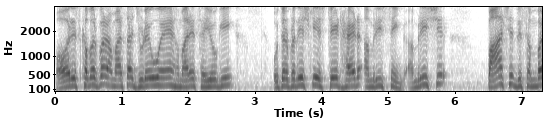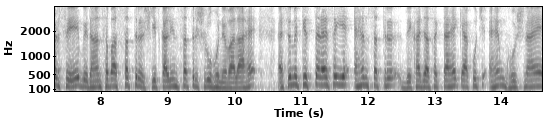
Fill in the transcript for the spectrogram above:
और इस खबर पर हमारे साथ जुड़े हुए हैं हमारे सहयोगी, उत्तर प्रदेश के स्टेट हेड अमरीश सिंह। अमरीश पाँच दिसंबर से विधानसभा सत्र, शीतकालीन सत्र शुरू होने वाला है। ऐसे में किस तरह से ये अहम सत्र देखा जा सकता है? क्या कुछ अहम घोषणाएँ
